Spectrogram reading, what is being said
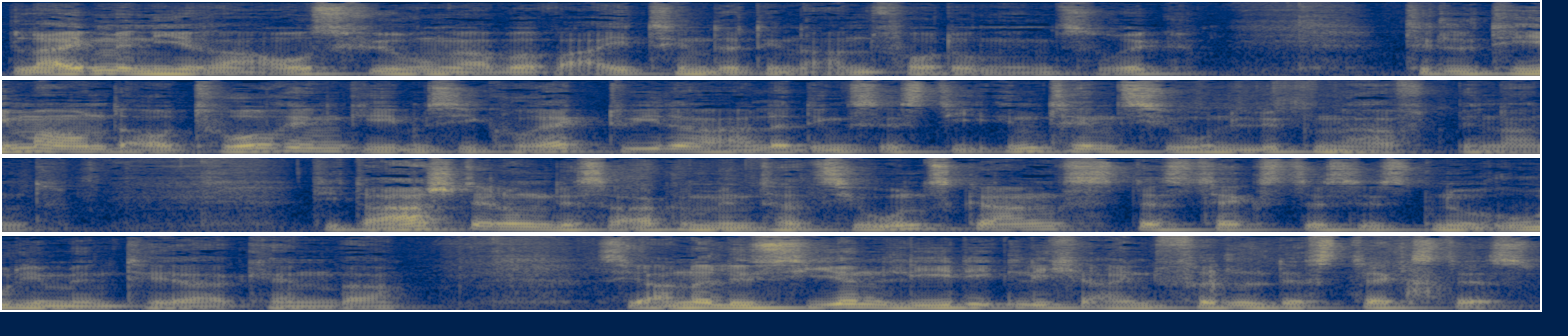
bleiben in Ihrer Ausführung aber weit hinter den Anforderungen zurück. Titel, Thema und Autorin geben Sie korrekt wieder, allerdings ist die Intention lückenhaft benannt. Die Darstellung des Argumentationsgangs des Textes ist nur rudimentär erkennbar. Sie analysieren lediglich ein Viertel des Textes.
